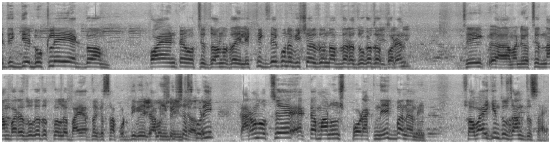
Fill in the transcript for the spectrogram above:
এদিক দিয়ে ঢুকলেই একদম পয়েন্টে হচ্ছে জনতা ইলেকট্রিক যে কোনো বিষয়ের জন্য আপনারা যোগাযোগ করেন। যে মানে হচ্ছে নাম্বারে যোগাযোগ করলে ভাই আপনাকে সাপোর্ট দিবে এটা আমি বিশ্বাস করি। কারণ হচ্ছে একটা মানুষ প্রোডাক্ট নেক বা না নেক সবাই কিন্তু জানতে চায়।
